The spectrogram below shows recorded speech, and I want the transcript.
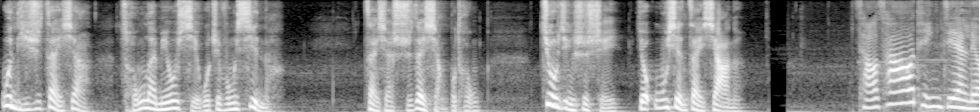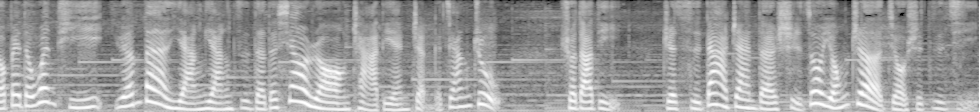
问题是在下从来没有写过这封信呢，在下实在想不通，究竟是谁要诬陷在下呢？曹操听见刘备的问题，原本洋洋自得的笑容差点整个僵住。说到底，这次大战的始作俑者就是自己。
